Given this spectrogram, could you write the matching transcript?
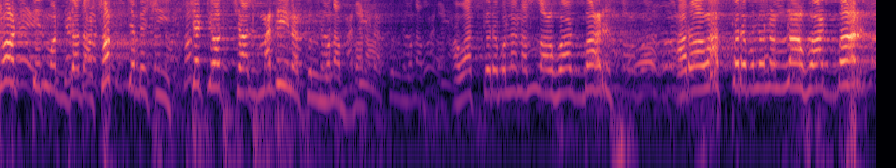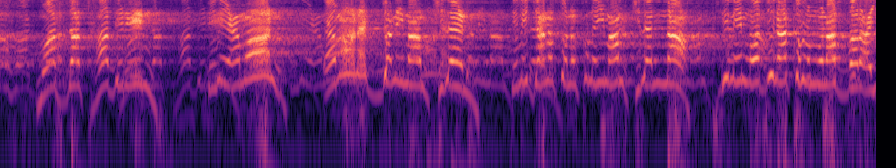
শহরটির মর্যাদা সবচেয়ে বেশি, সেটি হচ্ছে আল মদিনাতুল মুনাব্বারা। আওয়াজ করে বলেন, আল্লাহ আকবর। আর আওয়াজ করে বলেন, আল্লাহ আকবর। মুআজ্জাজ হাজিরিন, তিনি এমন এমন একজন ইমাম ছিলেন। তিনি জানত না কোনো ইমাম ছিলেন না। তিনি মদিনাতুল মুনাব্বারায়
